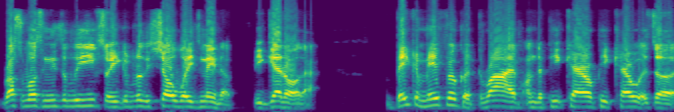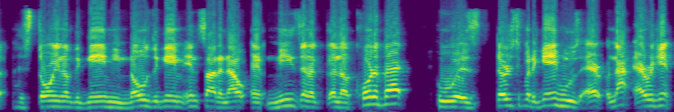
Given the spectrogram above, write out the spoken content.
Russell Wilson needs to leave so he can really show what he's made of. We get all that. Baker Mayfield could thrive under Pete Carroll. Pete Carroll is a historian of the game. He knows the game inside and out and needs a, a quarterback who is thirsty for the game, who's not arrogant,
